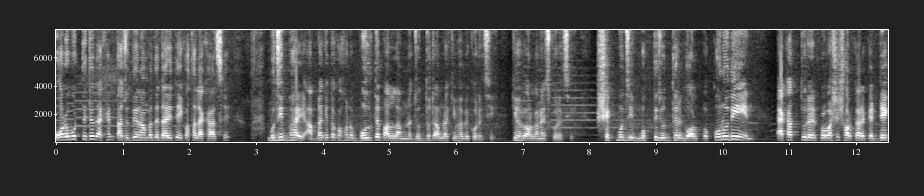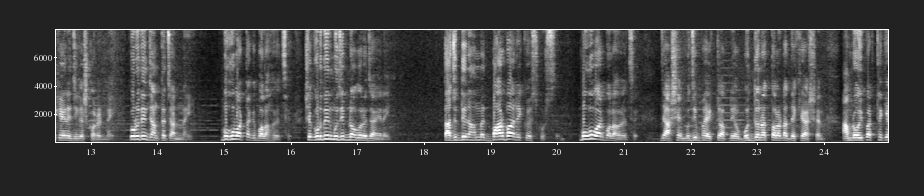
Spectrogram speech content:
পরবর্তীতে দেখেন তাজউদ্দিন আহমেদের ডায়েরিতে এই কথা লেখা আছে, মুজিব ভাই, আপনাকে তো কখনো বলতে পারলাম না যুদ্ধটা আমরা কীভাবে করেছি, কীভাবে অর্গানাইজ করেছি। শেখ মুজিব মুক্তিযুদ্ধের গল্প কোনোদিন একাত্তরের প্রবাসী সরকারকে ডেকে এনে জিজ্ঞেস করেন নাই, কোনোদিন জানতে চান নাই। বহুবার তাকে বলা হয়েছে, সে কোনোদিন মুজিবনগরে যায় নাই। তাজউদ্দিন আহমেদ বারবার রিকোয়েস্ট করছেন বহুবার বলা হয়েছে যে আসেন মুজিব ভাই, একটু আপনি বৈদ্যনাথ তলাটা দেখে আসেন। আমরা ওই পার থেকে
